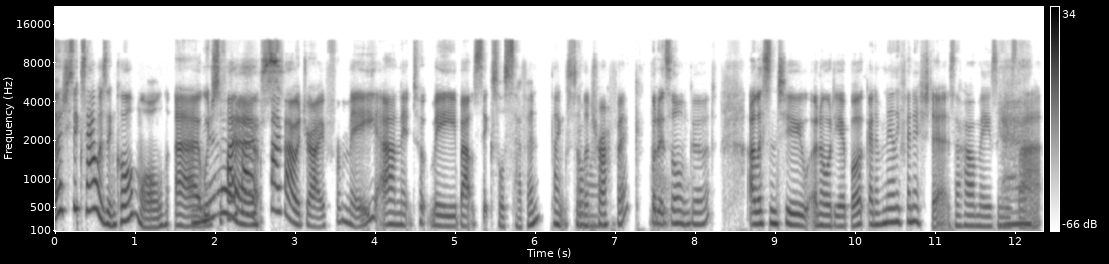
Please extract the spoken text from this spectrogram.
36 hours in Cornwall, uh, which yes. is a five hour, five hour drive from me. And it took me about six or seven, thanks to oh, the traffic, but oh. it's all good. I listened to an audiobook and I've nearly finished it. So, how amazing yeah. is that?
